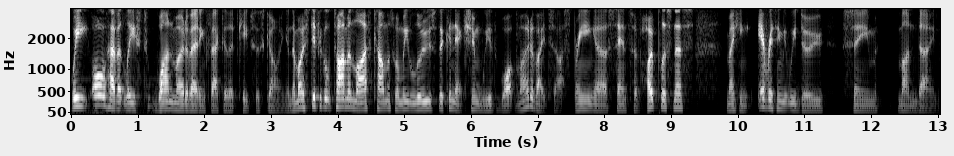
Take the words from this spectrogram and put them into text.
We all have at least one motivating factor that keeps us going, and the most difficult time in life comes when we lose the connection with what motivates us, bringing a sense of hopelessness, making everything that we do seem mundane.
